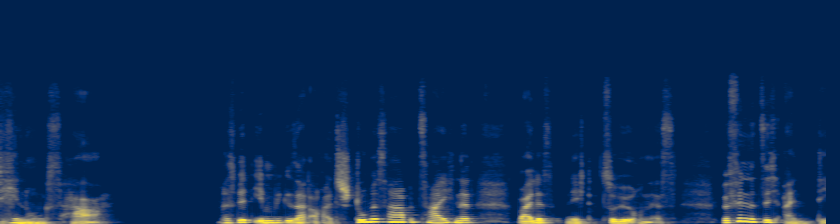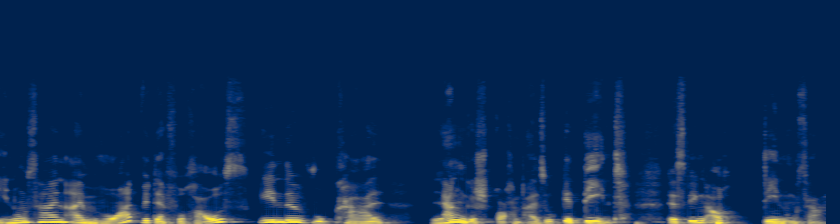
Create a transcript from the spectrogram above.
Dehnungshaar? Es wird eben, wie gesagt, auch als stummes Haar bezeichnet, weil es nicht zu hören ist. Befindet sich ein Dehnungshaar in einem Wort, wird der vorausgehende Vokal lang gesprochen, also gedehnt. Deswegen auch Dehnungshaar.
